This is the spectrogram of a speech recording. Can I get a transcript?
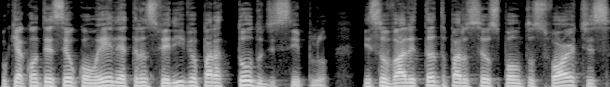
O que aconteceu com ele é transferível para todo discípulo. Isso vale tanto para os seus pontos fortes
